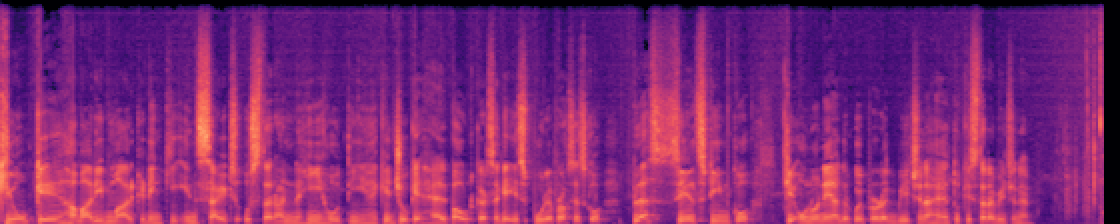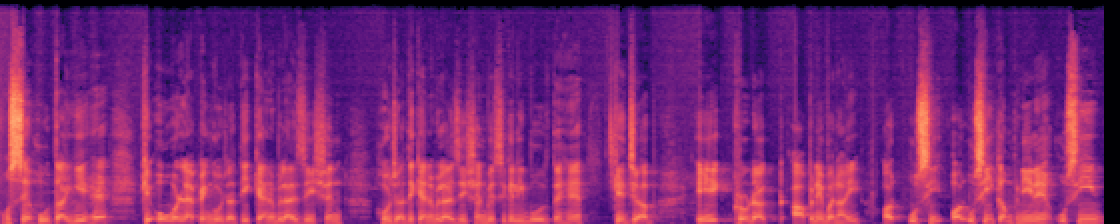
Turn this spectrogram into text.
क्योंकि हमारी मार्केटिंग की इंसाइट्स उस तरह नहीं होती हैं कि जो कि हेल्प आउट कर सके इस पूरे प्रोसेस को प्लस सेल्स टीम को कि उन्होंने अगर कोई प्रोडक्ट बेचना है तो किस तरह बेचना है। उससे होता ये है कि ओवरलैपिंग हो जाती कैनिबलाइजेशन हो जाती। कैनिबलाइजेशन बेसिकली बोलते हैं कि जब एक प्रोडक्ट आपने बनाई और उसी और उसी कंपनी ने उसी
